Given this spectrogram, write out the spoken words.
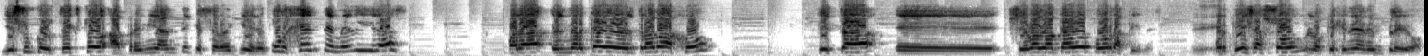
y es un contexto apremiante que se requieren urgentes medidas para el mercado del trabajo que está eh, llevado a cabo por las pymes, eh, porque ellas son los que generan empleo.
